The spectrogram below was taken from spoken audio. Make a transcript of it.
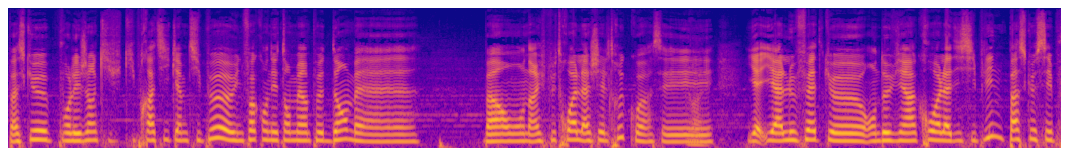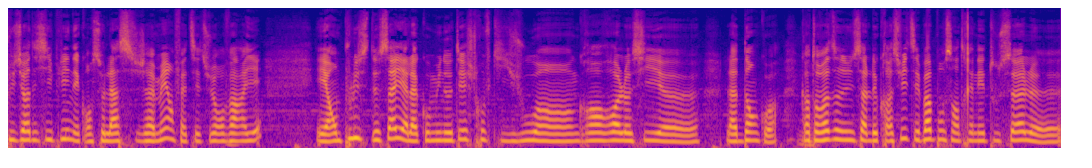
parce que pour les gens qui, qui pratiquent un petit peu, une fois qu'on est tombé un peu dedans, ben, ben on n'arrive plus trop à lâcher le truc. quoi. C'est Ouais. il y, a- il y a le fait qu'on devient accro à la discipline parce que c'est plusieurs disciplines et qu'on se lasse jamais. En fait, c'est toujours varié. Et en plus de ça, il y a la communauté, je trouve, qui joue un grand rôle aussi euh, là-dedans, quoi. Quand on va dans une salle de CrossFit, c'est pas pour s'entraîner tout seul euh,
